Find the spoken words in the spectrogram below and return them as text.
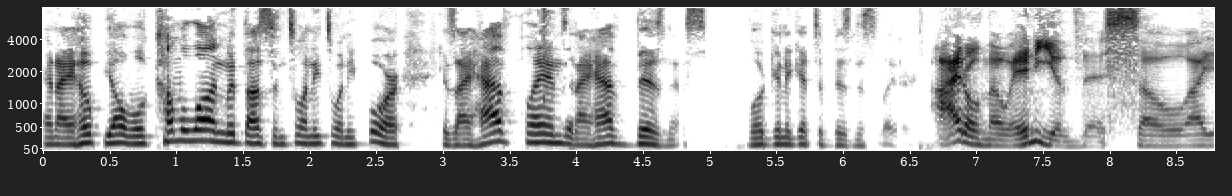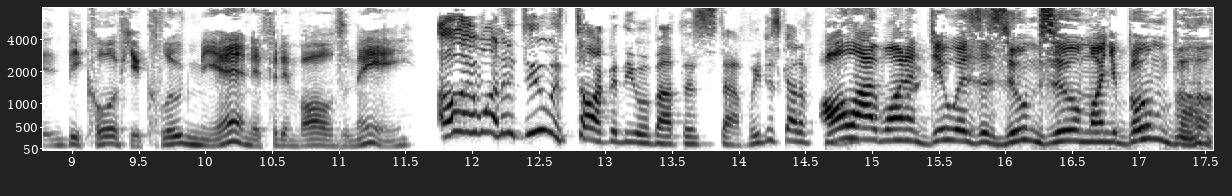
and I hope y'all will come along with us in 2024 because I have plans and I have business. We're gonna get to business later. I don't know any of this, so I, it'd be cool if you clued me in if it involves me. All I want to do is talk with you about this stuff. We just got to. All I want to do is a zoom zoom on your boom boom.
